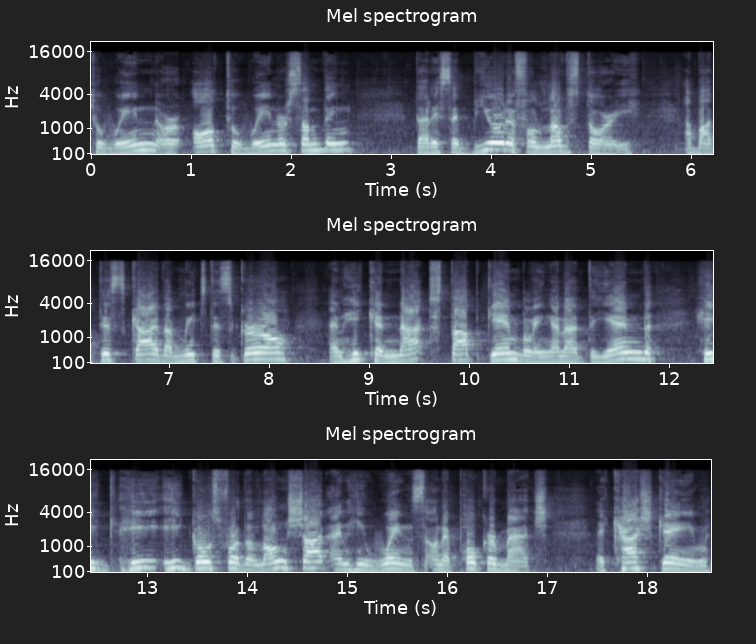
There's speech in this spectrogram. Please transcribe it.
to Win or All to Win or something. That is a beautiful love story about this guy that meets this girl and he cannot stop gambling and at the end he he he goes for the long shot and he wins on a poker match a cash game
